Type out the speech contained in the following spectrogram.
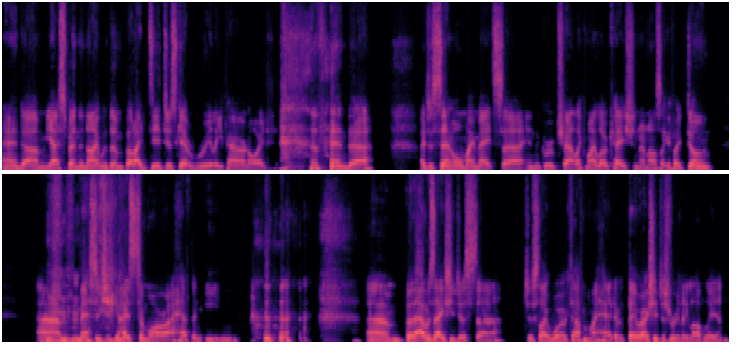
And um, yeah, I spent the night with them, but I did just get really paranoid. and uh, I just sent all my mates uh, in the group chat like my location. And I was like, if I don't um, message you guys tomorrow, I have been eaten. um, but that was actually just, uh, just like worked up in my head. It, they were actually just really lovely. And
